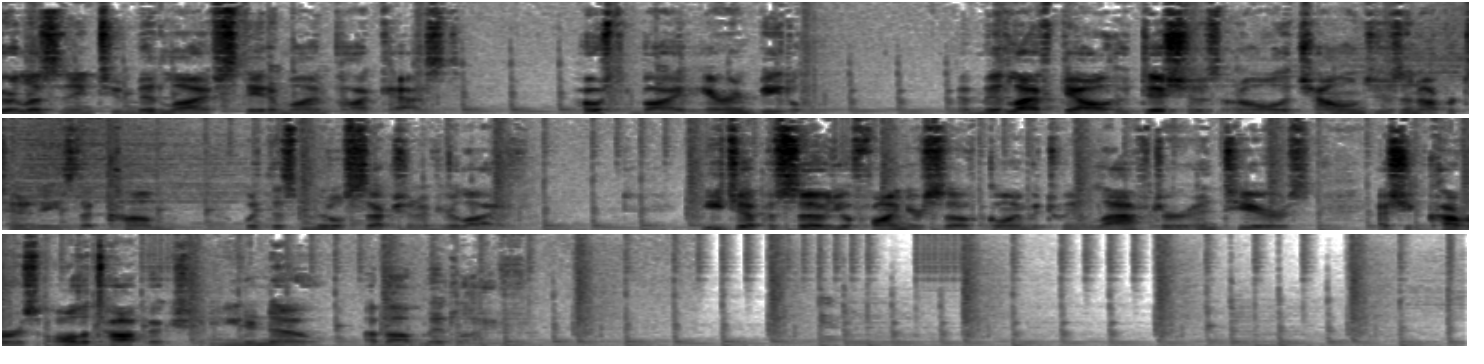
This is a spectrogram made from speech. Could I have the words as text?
You're listening to Midlife State of Mind podcast, hosted by Erin Beadle, a midlife gal who dishes on all the challenges and opportunities that come with this middle section of your life. Each episode, you'll find yourself going between laughter and tears as she covers all the topics you need to know about midlife.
